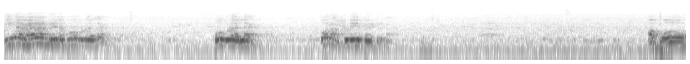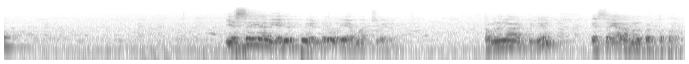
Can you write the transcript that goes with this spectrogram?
நீதான் வேளாண்மையில போக கூடாதுல்ல? போக கூடாதுல்ல? போறான் அப்படியே போயிட்டு இருக்கான். அப்போ எஸ்ஐஆர் எதிர்ப்பு என்பது ஒரு ஏமாற்று வேலை. தமிழ்நாட்டிலும் எஸ்ஐஆர் அமல்படுத்தப்படும்.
